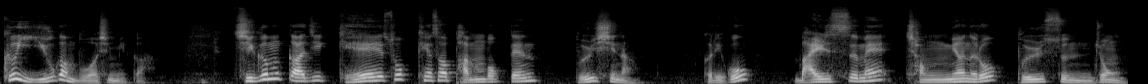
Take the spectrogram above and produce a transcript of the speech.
그 이유가 무엇입니까? 지금까지 계속해서 반복된 불신앙, 그리고 말씀의 정면으로 불순종,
